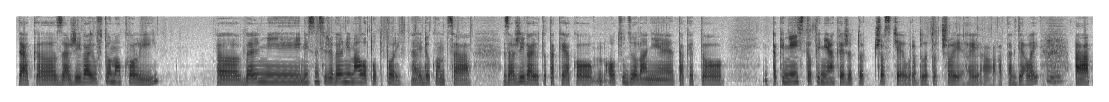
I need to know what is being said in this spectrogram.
tak e, zažívajú v tom okolí e, veľmi, myslím si, že veľmi málo podpory. Aj dokonca zažívajú to také ako odsudzovanie, takéto také neistoty nejaké, že to, čo ste urobili, to, čo je, hej, a, a tak ďalej. Mm-hmm. A,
